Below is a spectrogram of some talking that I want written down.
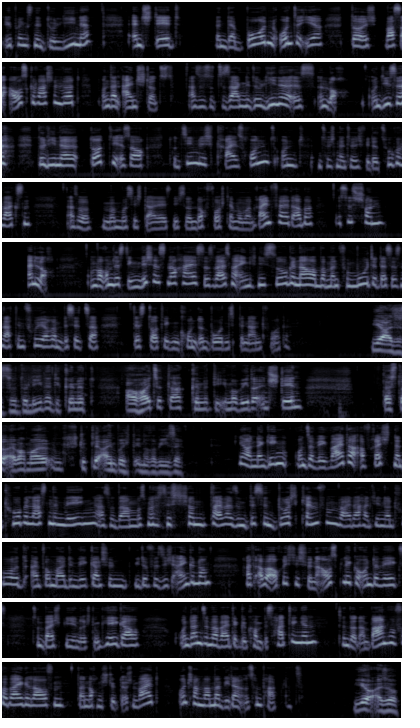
Übrigens eine Doline entsteht, wenn der Boden unter ihr durch Wasser ausgewaschen wird und dann einstürzt. Also sozusagen eine Doline ist ein Loch. Und diese Doline dort, die ist auch so ziemlich kreisrund und inzwischen natürlich wieder zugewachsen. Also man muss sich da jetzt nicht so ein Loch vorstellen, wo man reinfällt, aber es ist schon ein Loch. Und warum das Ding Mischesloch heißt, das weiß man eigentlich nicht so genau, aber man vermutet, dass es nach dem früheren Besitzer des dortigen Grund und Bodens benannt wurde. Ja, also so Doline, die können auch heutzutage können die immer wieder entstehen, dass da einfach mal ein Stückle einbricht in einer Wiese. Ja, und dann ging unser Weg weiter auf recht naturbelassenen Wegen. Also da muss man sich schon teilweise ein bisschen durchkämpfen, weil da hat die Natur einfach mal den Weg ganz schön wieder für sich eingenommen, hat aber auch richtig schöne Ausblicke unterwegs, zum Beispiel in Richtung Hegau. Und dann sind wir weitergekommen bis Hattingen, sind dort am Bahnhof vorbeigelaufen, dann noch ein Stück durch den Wald und schon waren wir wieder an unserem Parkplatz. Ja, also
